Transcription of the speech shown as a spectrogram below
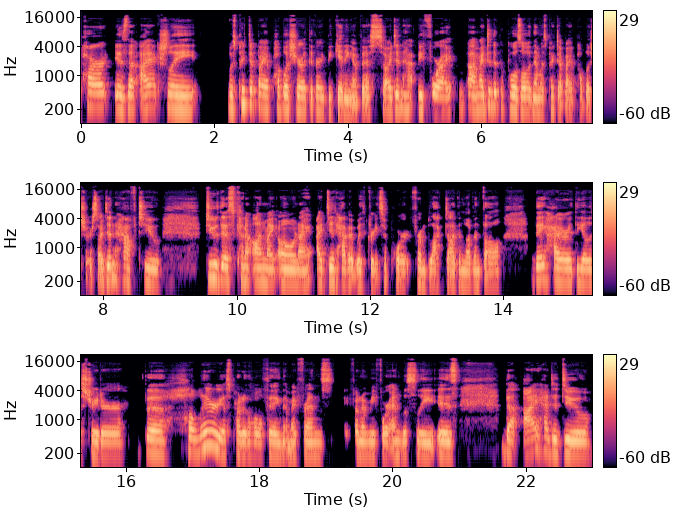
part is that I actually was picked up by a publisher at the very beginning of this. So I didn't have before I um, I did the proposal and then was picked up by a publisher. So I didn't have to do this kind of on my own. I, I did have it with great support from Black Dog and Leventhal. They hired the illustrator. The hilarious part of the whole thing that my friends make fun of me for endlessly is that I had to do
